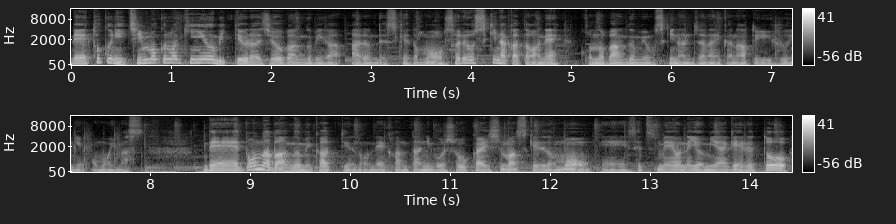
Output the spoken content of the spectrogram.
で、特に沈黙の金曜日っていうラジオ番組があるんですけども、それを好きな方はね、この番組も好きなんじゃないかなという風に思います。で、どんな番組かっていうのをね、簡単にご紹介しますけれども、えー、説明をね、読み上げると、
